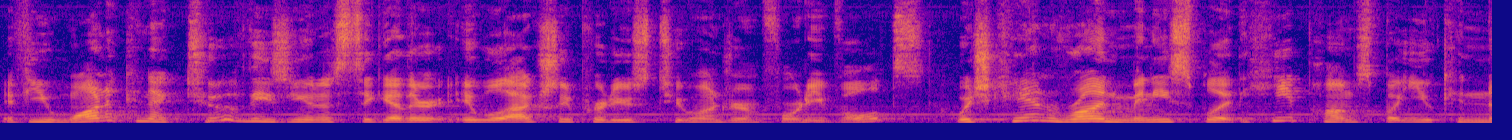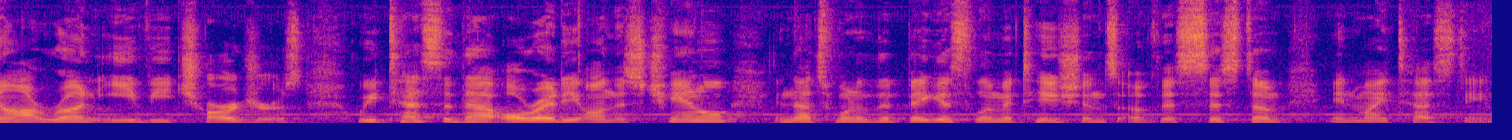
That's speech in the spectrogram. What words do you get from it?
If you want to connect two of these units together, it will actually produce 240 volts, which can run mini split heat pumps, but you cannot run EV chargers. We tested that already on this channel, and that's one of the biggest limitations of this system in my testing.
